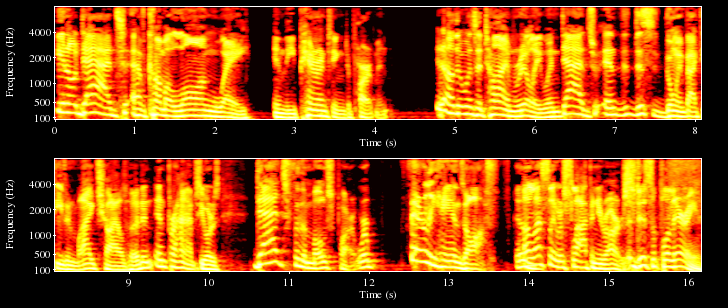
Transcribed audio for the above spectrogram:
You know, dads have come a long way in the parenting department. You know, there was a time really when dads, and th- this is going back to even my childhood and, and perhaps yours, dads, for the most part, were fairly hands off. Oh. Unless they were slapping your arse. Disciplinarian.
